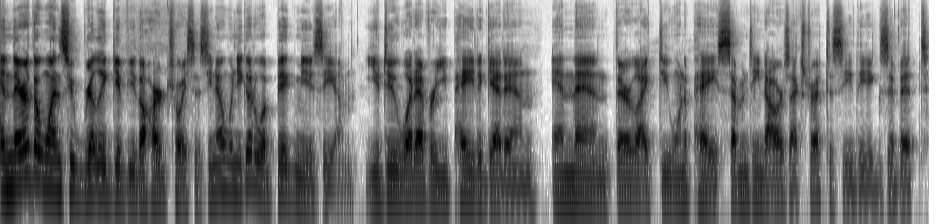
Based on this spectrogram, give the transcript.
And they're the ones who really give you the hard choices. You know, when you go to a big museum, you do whatever you pay to get in, and then they're like, Do you want to pay $17 extra to see the exhibit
